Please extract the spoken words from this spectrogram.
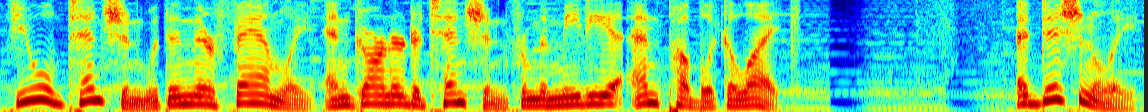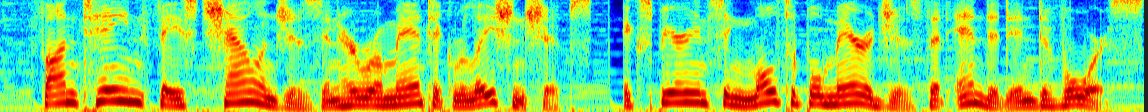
fueled tension within their family and garnered attention from the media and public alike. Additionally, Fontaine faced challenges in her romantic relationships, experiencing multiple marriages that ended in divorce.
